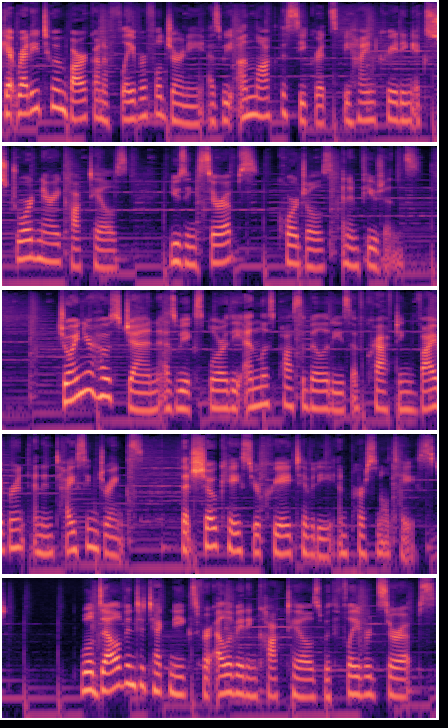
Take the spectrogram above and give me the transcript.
Get ready to embark on a flavorful journey as we unlock the secrets behind creating extraordinary cocktails using syrups, cordials, and infusions. Join your host, Jen, as we explore the endless possibilities of crafting vibrant and enticing drinks that showcase your creativity and personal taste. We'll delve into techniques for elevating cocktails with flavored syrups,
